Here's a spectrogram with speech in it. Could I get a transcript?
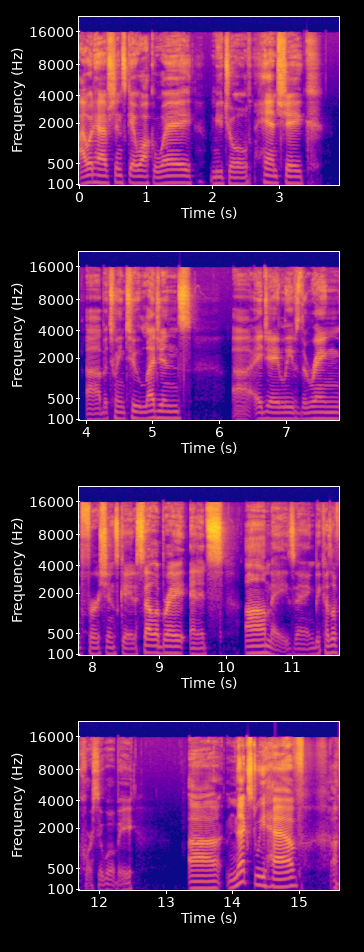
I would have Shinsuke walk away, mutual handshake uh, between two legends. Uh, AJ leaves the ring for Shinsuke to celebrate, and it's amazing because, of course, it will be. Uh, next, we have a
